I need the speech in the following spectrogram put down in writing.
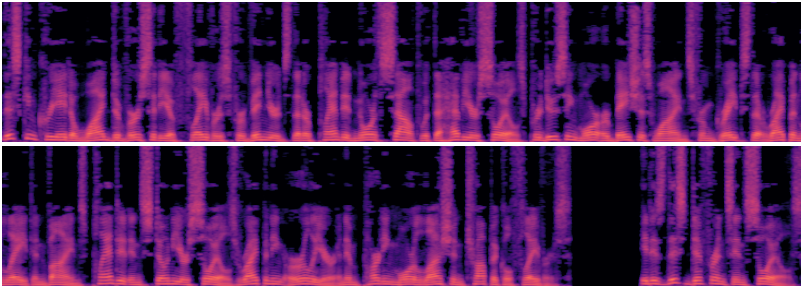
This can create a wide diversity of flavors for vineyards that are planted north-south with the heavier soils producing more herbaceous wines from grapes that ripen late and vines planted in stonier soils ripening earlier and imparting more lush and tropical flavors. It is this difference in soils,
